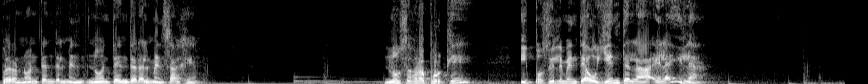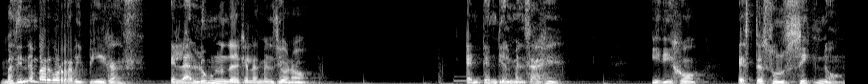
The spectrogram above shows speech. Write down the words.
pero no, entenderá el mensaje. No sabrá por qué y posiblemente ahuyente la, el águila. Mas, sin embargo, Rabbi Pinjas, el alumno del que les mencionó, entendió el mensaje y dijo, este es un signo.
